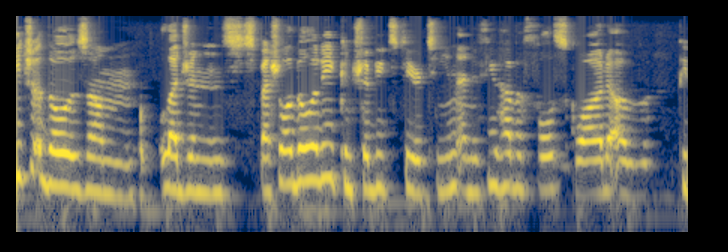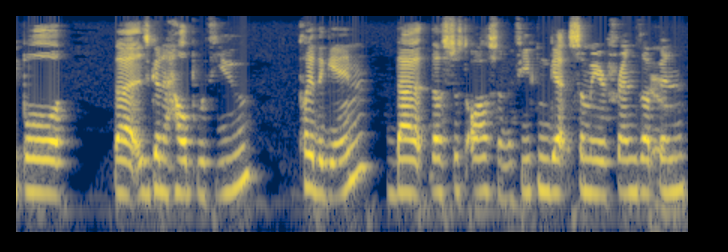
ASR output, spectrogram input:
each of those um legends special ability contributes to your team, and if you have a full squad of people that is gonna help with you play the game, that that's just awesome. If you can get some of your friends up Yeah. in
